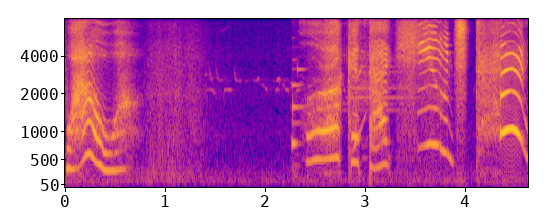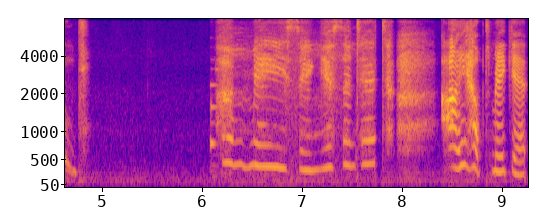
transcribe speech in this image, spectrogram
Wow! Look at that huge tent! Amazing, isn't it? I helped make it.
